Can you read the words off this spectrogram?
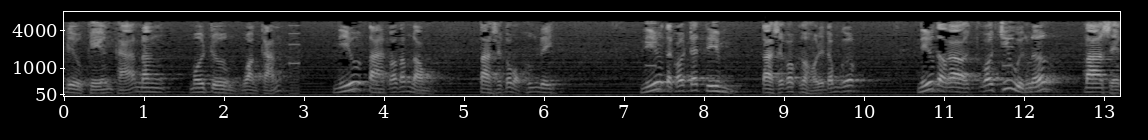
điều kiện, khả năng, môi trường, hoàn cảnh. Nếu ta có tấm lòng ta sẽ có một hướng đi. Nếu ta có trái tim, ta sẽ có cơ hội để đóng góp. Nếu ta có chiếu quyền lớn, ta sẽ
